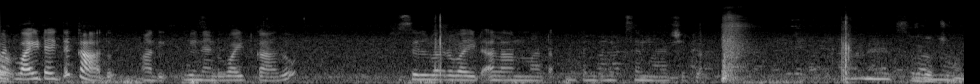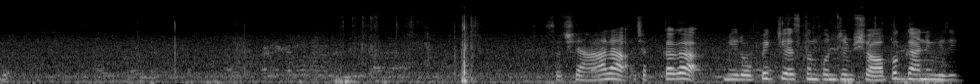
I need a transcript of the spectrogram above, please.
బట్. వైట్ అయితే కాదు అది. వినండి వైట్ కాదు. సిల్వర్ వైట్ అలా అనమాట మిక్స్ అండ్ మ్యాచ్ ఇట్లా. సో చాలా చక్కగా మీరు ఒపిక్ చేసుకొని కొంచెం షాప్కి కానీ విజిట్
